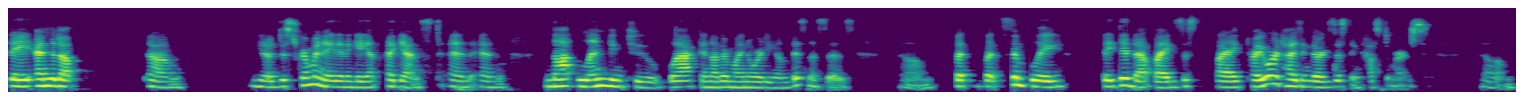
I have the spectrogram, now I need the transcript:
they ended up, um, you know, discriminating against and and not lending to Black and other minority-owned businesses, um, but but simply they did that by exist by prioritizing their existing customers. Um,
